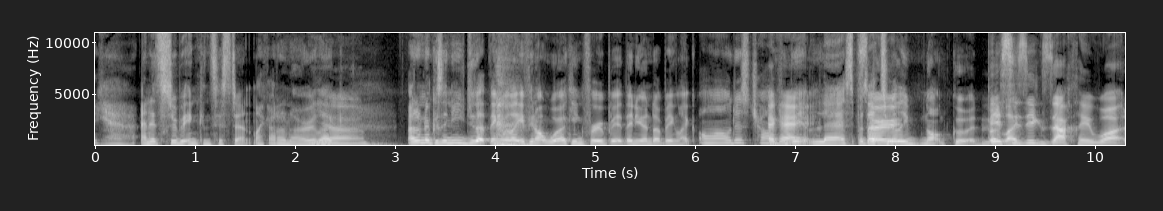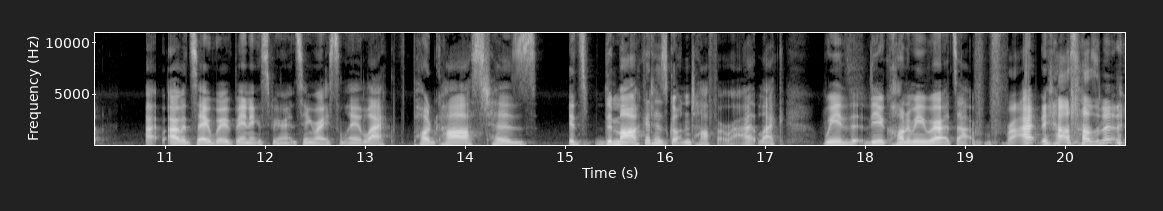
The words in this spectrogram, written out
yeah, and it's super inconsistent. Like I don't know, like yeah. I don't know because then you do that thing where like if you're not working for a bit, then you end up being like, oh, I'll just charge Okay. a bit less, but So that's really not good. But this like, is exactly what I, I would say we've been experiencing recently. Like podcast has, it's the market has gotten tougher, right? Like with the economy where it's at, right? It has, hasn't it?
